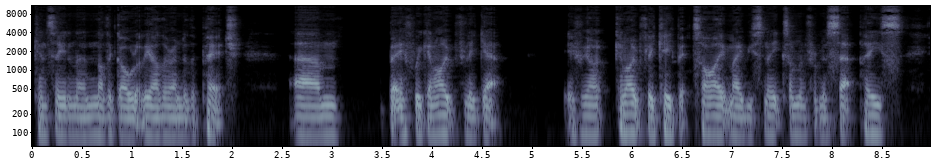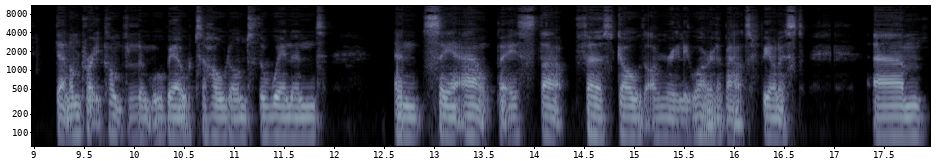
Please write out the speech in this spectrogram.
conceding another goal at the other end of the pitch. Um, but if we can hopefully get, if we can hopefully keep it tight, maybe sneak something from a set piece, then I'm pretty confident we'll be able to hold on to the win and and see it out. But it's that first goal that I'm really worried about, to be honest. Um,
